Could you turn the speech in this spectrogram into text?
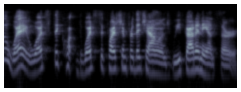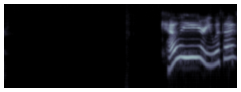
away. What's the what's the question for the challenge? We've got an answer. Kelly, are you with us?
